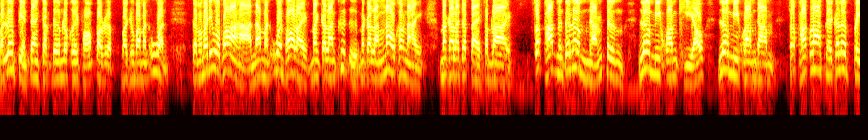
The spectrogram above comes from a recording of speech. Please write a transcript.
มันเริ่มเปลี่ยนแปลงจากเดิมเราเคยผอมปัจจุบันมันอ้วน แต่มันไม่ได้อ้วนเพราะอาหารนะมันอ้วนเพราะอะไร มันกำลังขึ้นอืดมันกำลังเน่าข้างใน มันกำลังจะแตกสลายสักพักหนึ่งก็เริ่มหนังตึง เริ่มมีความเขียว เริ่มมีความดำสักพักร่างกายก็เริ่มปรี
